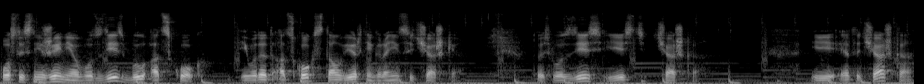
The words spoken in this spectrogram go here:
После снижения вот здесь был отскок. И вот этот отскок стал верхней границей чашки. То есть вот здесь есть чашка. И эта чашка,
